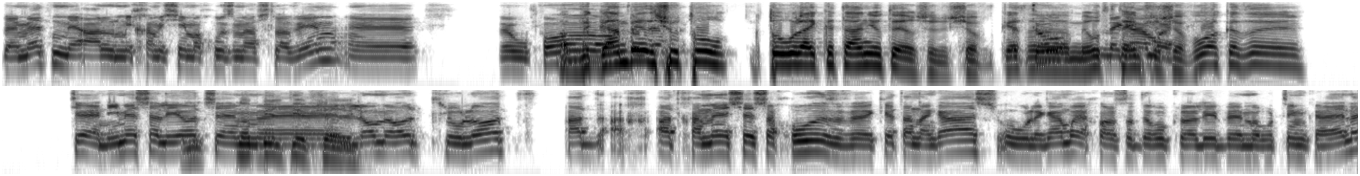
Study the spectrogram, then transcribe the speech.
באמת מעל מ-50% מהשלבים. אה, והוא פה... וגם באיזשהו טור, טור אולי קטן יותר, של שב... מירוץ קטעים של שבוע כזה. כן, אם יש עליות שהן לא, אה, לא מאוד תלולות, עד, עד 5-6 אחוז וקטע נגש, הוא לגמרי יכול לעשות דירוג כללי במרוצים כאלה.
